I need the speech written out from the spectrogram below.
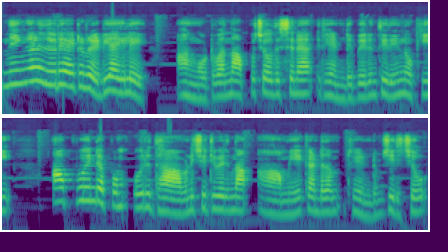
നിങ്ങൾ ഇതുവരെ ആയിട്ട് റെഡി ആയില്ലേ? അങ്ങോട്ട് വന്ന അപ്പു ചോദിച്ചതിന് രണ്ടുപേരും തിരിഞ്ഞു നോക്കി. അപ്പുവിന്റെ ഒപ്പം ഒരു ധാവണി ചുറ്റി വരുന്ന ആമയെ കണ്ടതും രണ്ടും ചിരിച്ചു.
